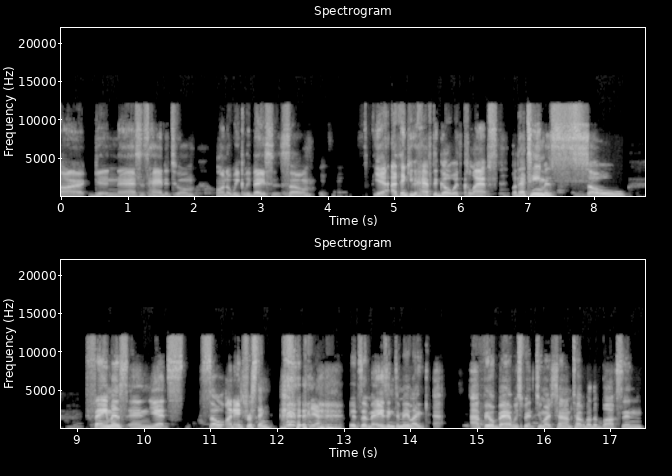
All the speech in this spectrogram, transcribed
are getting their asses handed to them on a weekly basis. So, yeah, I think you have to go with collapse. But that team is so famous and yet so uninteresting. Yeah. it's amazing to me. Like I- feel bad we spent too much time talking about the Bucks and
